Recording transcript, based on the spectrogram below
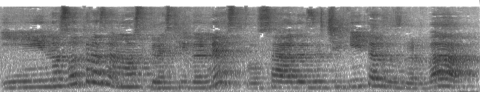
Y nosotros hemos crecido en esto, o sea, desde chiquitas es verdad.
